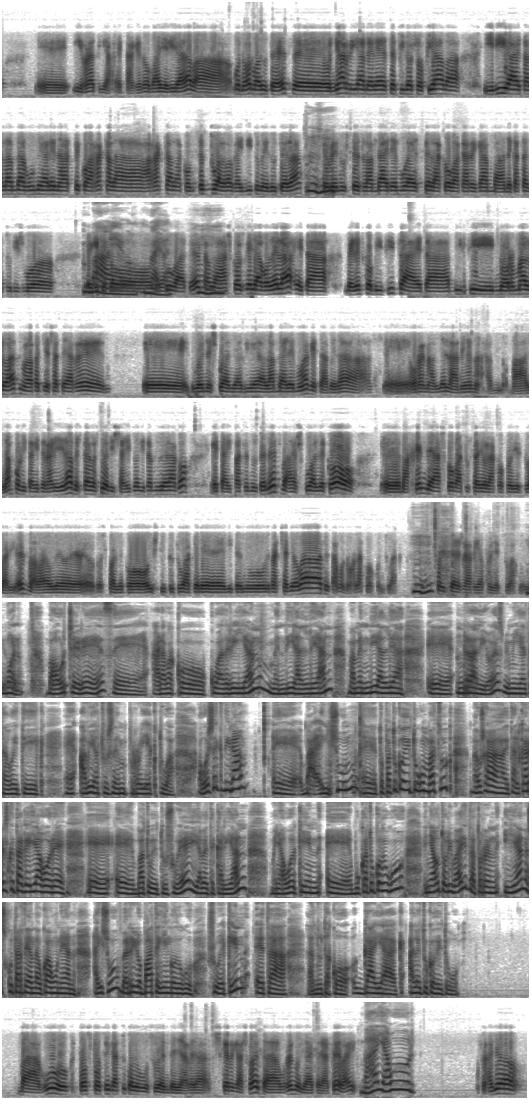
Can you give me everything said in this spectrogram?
e, irratia, eta gero bai egia da, ba, bueno, hor badute ez, e, oinarrian ere ze filosofia, ba, iria eta landagunearen arteko arrakala, arrakala kontzeptual bat gainditu nahi dutela, mm -hmm. ustez landa ere mua ez zelako bakarrikan ba, nekazal turismoa egiteko bai, bai, bai. bat, ez? Mm -hmm. askoz gehiago dela, eta berezko bizitza eta bizi normal bat, nola patxe esatearen, e, duen eskualdea dira landa ere muak, eta beraz e, horren alde lanean, ba, lan politak egiten ari dira, beste beste hori sarituak izan dutelako, eta aipatzen dutenez, ba, eskualdeko e, ba, jende asko batu zaiolako proiektuari, ez? Ba, daude eskualdeko institutuak ere egiten du irratxaio bat, eta, bueno, alako kontuak. Mm -hmm. interesgarria proiektua. Bueno, ba, hortxe ere, ez? E, arabako kuadrian, mendialdean, ba, mendialdea e, radio, ez? 2008-tik e, abiatu zen proiektua. Hau esek dira, e, ba, inzun, e, topatuko ditugun batzuk, gauza, eta elkarrizketa gehiago ere e, e, batu dituzu, e, iabetekarian, baina hauekin e, bukatuko dugu, ena autori bai, datorren ian, eskutartean daukagunean, aizu, berriro bat egingo dugu zuekin, eta landutako gaiak aletuko ditugu. Ba, guk pozpozik hartuko dugu zuen deia, bera, eskerrik asko eta urrengo ja bai? Bai, aur! Aio!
